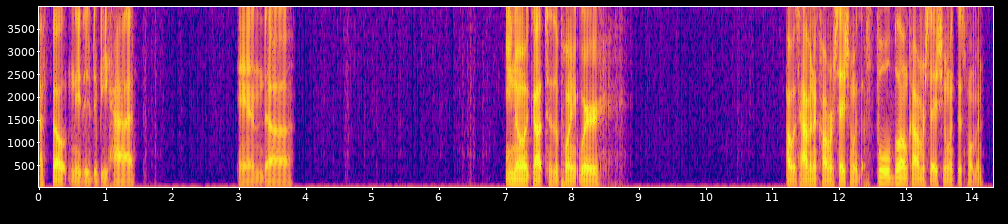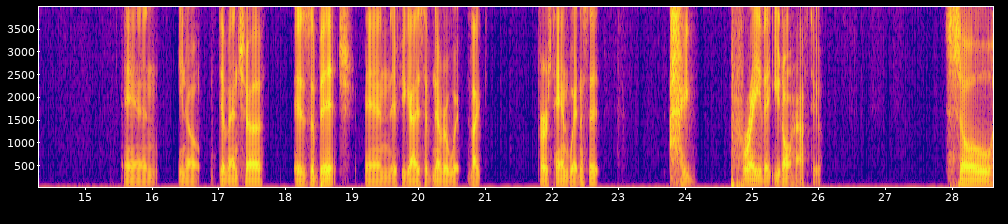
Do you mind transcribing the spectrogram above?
I felt needed to be had. And uh you know, it got to the point where I was having a conversation with a full blown conversation with this woman. And, you know, dementia is a bitch. And if you guys have never, like, firsthand witnessed it, I pray that you don't have to. So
